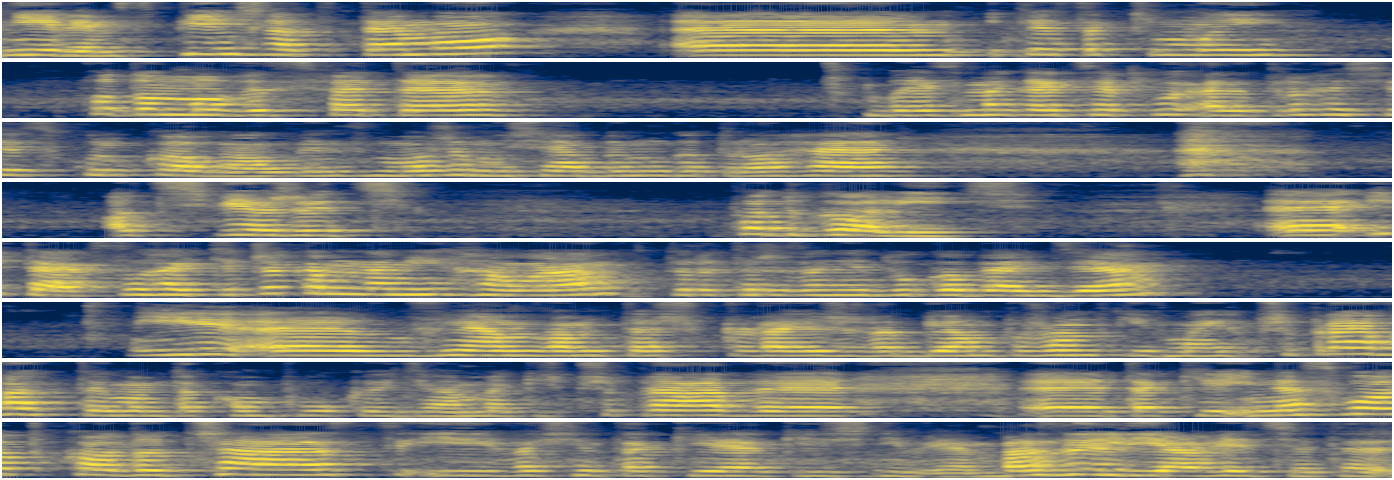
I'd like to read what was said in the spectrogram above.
nie wiem, z 5 lat temu. Em, I to jest taki mój podomowy sweter. bo jest mega ciepły, ale trochę się skulkował, więc może musiałabym go trochę odświeżyć, podgolić. E, I tak, słuchajcie, czekam na Michała, który też za niedługo będzie. I e, mówiłam Wam też wczoraj, że robiłam porządki w moich przyprawach. Tutaj mam taką półkę, gdzie mam jakieś przyprawy, e, takie i na słodko, do ciast i właśnie takie jakieś, nie wiem, bazylia, wiecie, te,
